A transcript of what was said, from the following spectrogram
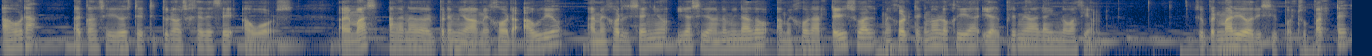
Ahora ha conseguido este título en los GDC Awards. Además ha ganado el premio a mejor audio, a mejor diseño y ha sido nominado a mejor arte visual, mejor tecnología y al premio a la innovación. Super Mario Odyssey por su parte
